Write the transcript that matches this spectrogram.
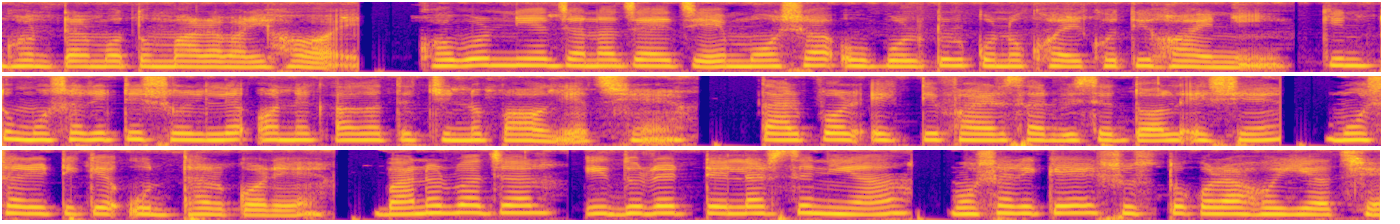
ঘণ্টার মতো মারামারি হয়। খবর নিয়ে জানা যায় যে মশা ও বল্টুর কোনো ক্ষয়ক্ষতি হয়নি, কিন্তু মশারিটির শরীরে অনেক আঘাতের চিহ্ন পাওয়া গেছে। তারপর একটি ফায়ার সার্ভিসের দল এসে মশারিটিকে উদ্ধার করে। বানরবাজার ইঁদুরের টেলার্সে নিয়া মশারিকে সুস্থ করা হইয়াছে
